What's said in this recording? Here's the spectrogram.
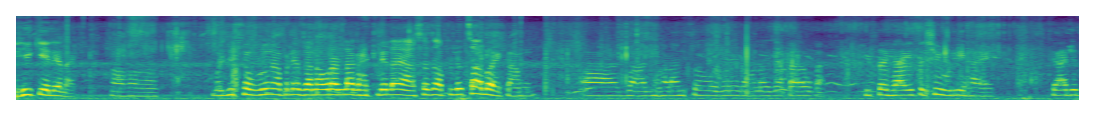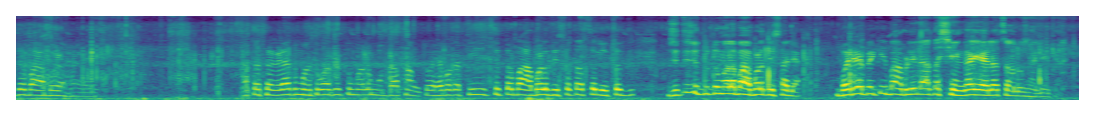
ही केलेलं आहे. म्हणजे सवळून आपल्या जनावरांना घातलेलं आहे असंच आपलं चालू आहे काम. झाडांचं वगैरे घालायचं आता हो का? तिथं ह्या इथं शिवरी आहे त्या तिथं बाबळ आहे. आता सगळ्यात महत्त्वाचा तुम्हाला मुद्दा सांगतो हे बघा ती तिथं बाबळ दिसत असेल इथं जिथे जिथे तुम्हाला बाबळ दिसाल्या बऱ्यापैकी बाबळीला आता शेंगा यायला चालू झाल्या त्या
